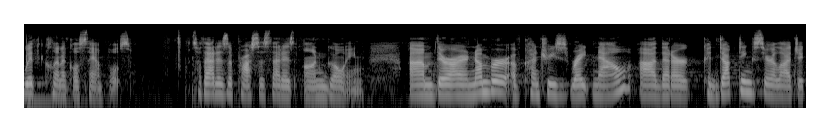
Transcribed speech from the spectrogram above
with clinical samples. So that is a process that is ongoing. Um, there are a number of countries right now uh, that are conducting serologic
